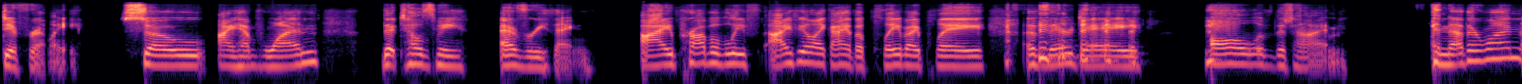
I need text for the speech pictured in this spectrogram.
differently. So I have one that tells me everything. I probably I feel like I have a play by play of their day all of the time. Another one,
